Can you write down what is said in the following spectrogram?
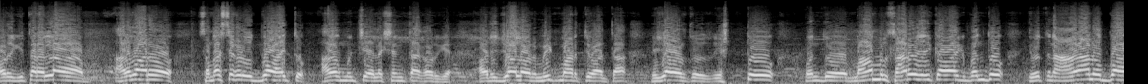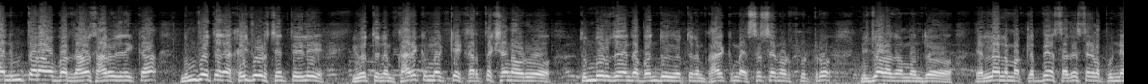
ಅವ್ರಿಗೆ ಈ ಥರ ಎಲ್ಲ ಹಲವಾರು ಸಮಸ್ಯೆಗಳು ಉದ್ಭವ ಆಯಿತು. ಆಗ ಮುಂಚೆ ಎಲೆಕ್ಷನ್ ಇದ್ದಾಗ ಅವ್ರಿಗೆ. ಅವ್ರು ನಿಜವಾಗ್ಲೂ ಅವ್ರು ಮೀಟ್ ಮಾಡ್ತೀವ ಅಂತ. ನಿಜ ಅವ್ರದ್ದು ಎಷ್ಟು ಒಂದು ಮಾಮೂಲು ಸಾರ್ವಜನಿಕವಾಗಿ ಬಂದು ಇವತ್ತು ನಾನೊಬ್ಬ ನಿಮ್ಮ ಥರ ಒಬ್ಬ ನಾನು ಸಾರ್ವಜನಿಕ ನಿಮ್ಮ ಜೊತೆ ನಾ ಕೈ ಜೋಡಿಸಿ ಅಂತೇಳಿ ಇವತ್ತು ನಮ್ಮ ಕಾರ್ಯಕ್ರಮಕ್ಕೆ ಕರೆದ ತಕ್ಷಣ ಅವರು ತುಂಬ ಹೃದಯದಿಂದ ಬಂದು ಇವತ್ತು ನಮ್ಮ ಕಾರ್ಯಕ್ರಮ ಯಶಸ್ಸನ್ನು ನೋಡಿಸ್ಬಿಟ್ರು ನಿಜವಾಗ್ಲೂ ನಮ್ಮೊಂದು ಎಲ್ಲ ನಮ್ಮ ಕ್ಲಬ್ನ ಸದಸ್ಯಗಳ ಪುಣ್ಯ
